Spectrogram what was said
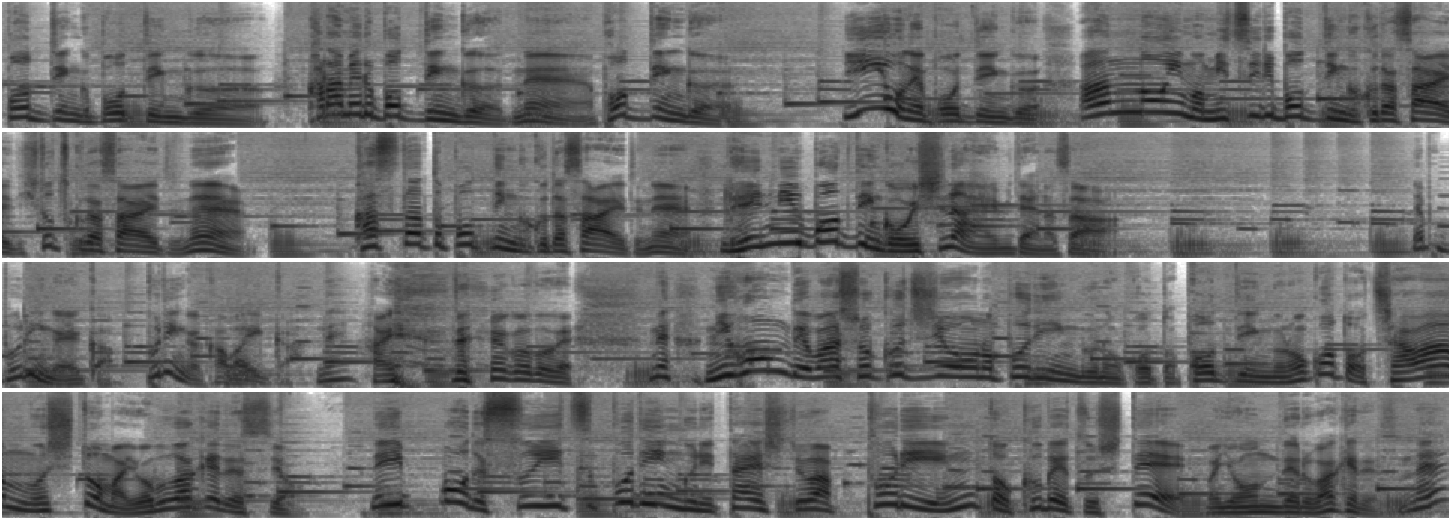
ポッディングポッディング。カラメルポッディング。ねポッディング。いいよねポッディング。安納芋蜜入りポッディングください。一つくださいってね。カスタードポッディングくださいってね。練乳ポッディング美味しない？みたいなさ。やっぱプリンがええか。プリンが可愛いか。ね。はい。ということで。ね。日本では食事用のプディングのことポッディングのことを茶碗蒸しとま呼ぶわけですよ。で一方でスイーツプディングに対してはプリンと区別して呼んでるわけですね。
